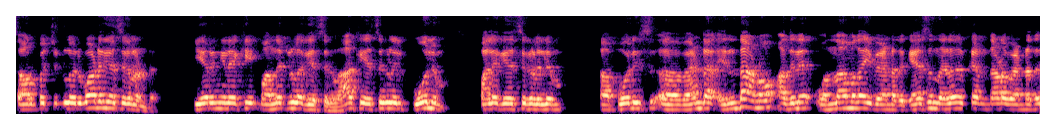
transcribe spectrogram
സമർപ്പിച്ചിട്ടുള്ള ഒരുപാട് കേസുകളുണ്ട്. ഹിയറിംഗിലേക്ക് വന്നിട്ടുള്ള കേസുകൾ. ആ കേസുകളിൽ പോലും പല കേസുകളിലും പോലീസ് വേണ്ട എന്താണോ അതിൽ ഒന്നാമതായി വേണ്ടത് കേസ് നിലനിൽക്കാൻ എന്താണോ വേണ്ടത്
